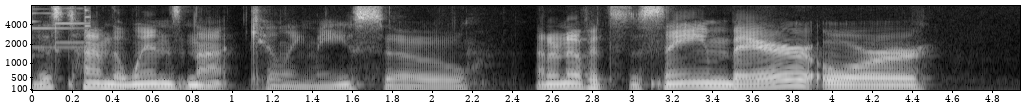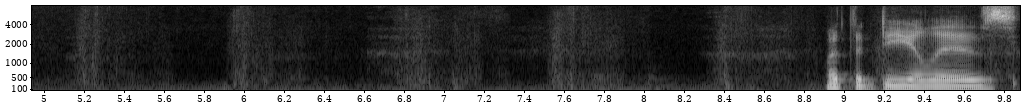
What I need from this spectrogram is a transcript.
this time the wind's not killing me so i don't know if it's the same bear or what the deal is.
